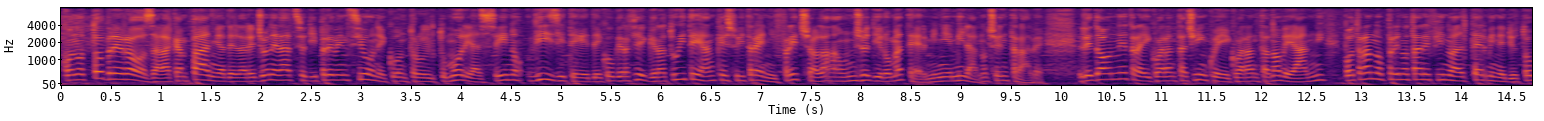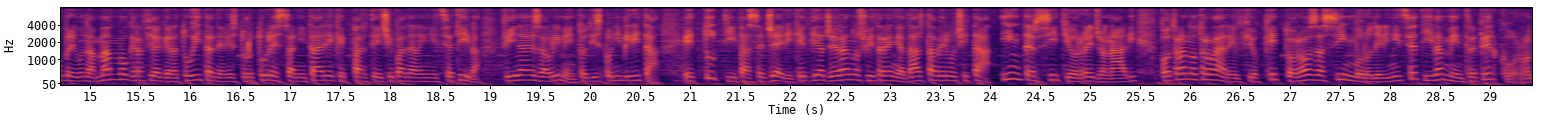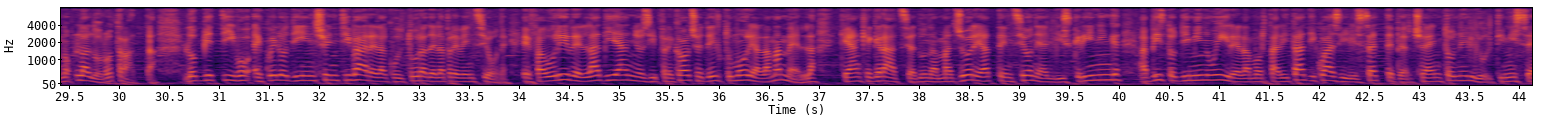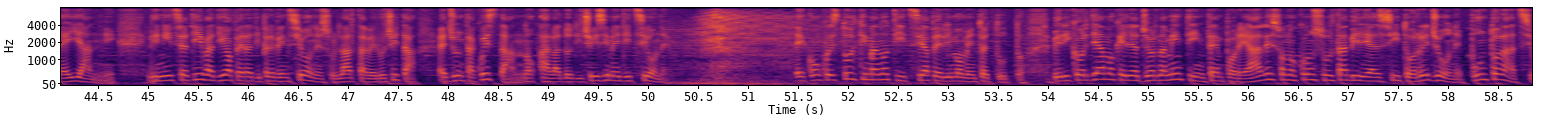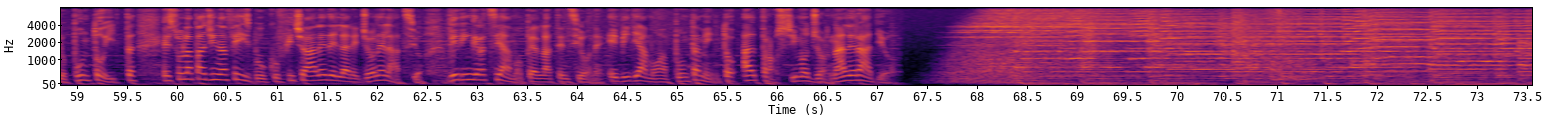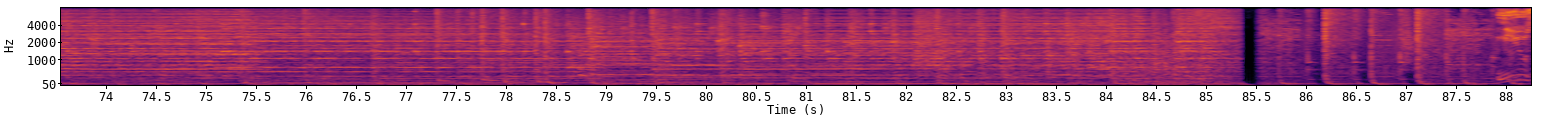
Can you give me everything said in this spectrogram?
Con Ottobre Rosa, la campagna della Regione Lazio di prevenzione contro il tumore al seno, visite ed ecografie gratuite anche sui treni Freccia Lounge di Roma Termini e Milano Centrale. Le donne tra i 45 e i 49 anni potranno prenotare fino al termine di ottobre una mammografia gratuita nelle strutture sanitarie che partecipano all'iniziativa, fino a esaurimento disponibilità. E tutti i passeggeri che viaggeranno sui treni ad alta velocità, intercity o regionali, potranno trovare il fiocchetto rosa simbolo dell'iniziativa mentre percorrono la loro tratta. L'obiettivo è quello di incentivare la cultura della prevenzione e favorire la diagnosi precoce del tumore alla mammella che anche grazie ad una maggiore attenzione agli screening ha visto diminuire la mortalità di quasi il 7% negli ultimi sei anni. L'iniziativa di opera di prevenzione sull'alta velocità è giunta quest'anno alla dodicesima edizione. E con quest'ultima notizia per il momento è tutto. Vi ricordiamo che gli aggiornamenti in tempo reale sono consultabili al sito regione.lazio.it e sulla pagina Facebook ufficiale della Regione Lazio. Vi ringraziamo per l'attenzione e vi diamo appuntamento al prossimo giornale radio.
